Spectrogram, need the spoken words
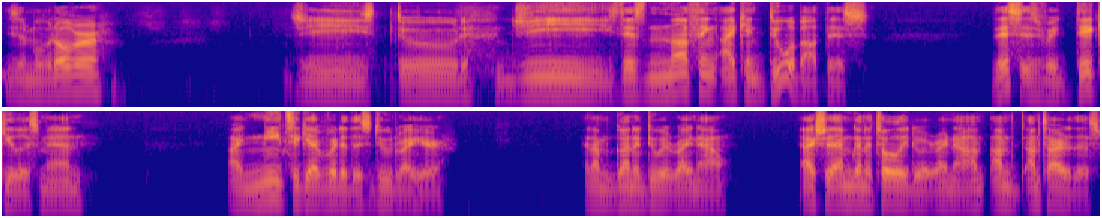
He's gonna move it over. Jeez, dude. Jeez. There's nothing I can do about this. This is ridiculous, man. I need to get rid of this dude right here. And I'm gonna do it right now. Actually, I'm gonna totally do it right now. I'm I'm I'm tired of this.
